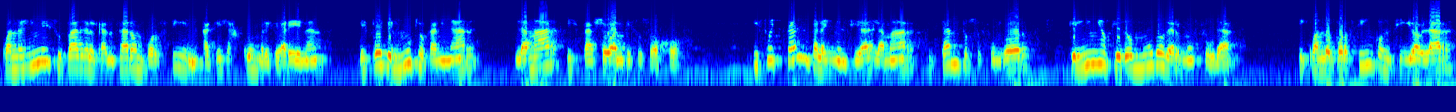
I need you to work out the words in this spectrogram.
Cuando el niño y su padre alcanzaron por fin aquellas cumbres de arena, después de mucho caminar, la mar estalló ante sus ojos. Y fue tanta la inmensidad de la mar y tanto su fulgor que el niño quedó mudo de hermosura. Y cuando por fin consiguió hablar,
